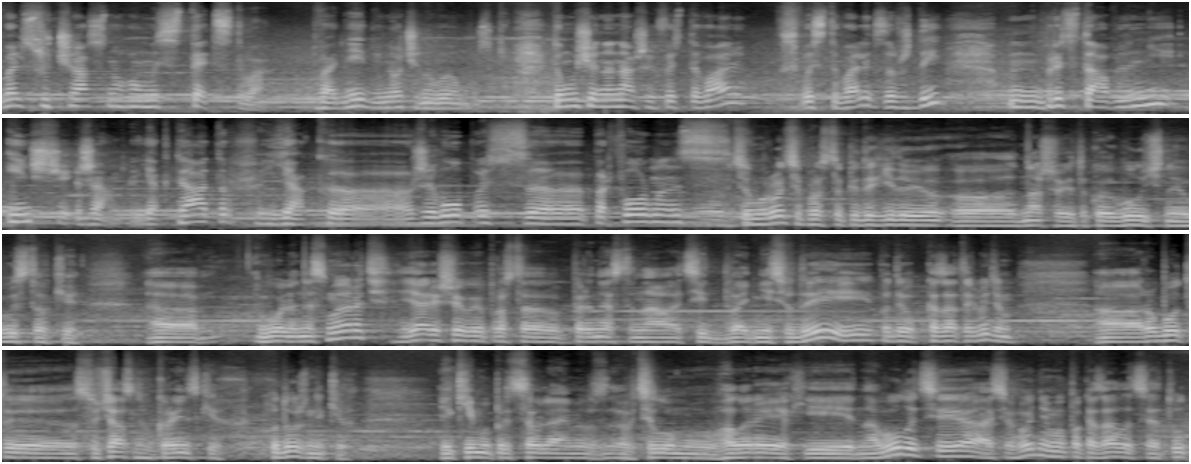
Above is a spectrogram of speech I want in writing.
Фестиваль сучасного мистецтва. Два дні, дві ночі нової музики. Тому що на наших фестивалях, фестивалях завжди представлені інші жанри, як театр, як е, живопис, е, перформанс. В цьому році просто під егідою е, нашої такої вуличної виставки Воля не смерть. Я вирішив її просто перенести на ці два дні сюди і показати людям роботи сучасних українських художників, які ми представляємо в- цілому в галереях і на вулиці. А сьогодні ми показали це тут.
